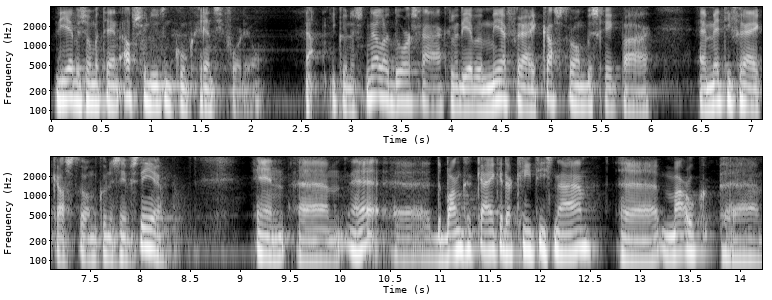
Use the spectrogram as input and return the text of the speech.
die hebben zometeen absoluut een concurrentievoordeel. Ja. Die kunnen sneller doorschakelen, die hebben meer vrije kaststroom beschikbaar. En met die vrije kaststroom kunnen ze investeren. En ehm, hè, eh, de banken kijken daar kritisch naar, eh, maar ook ehm,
